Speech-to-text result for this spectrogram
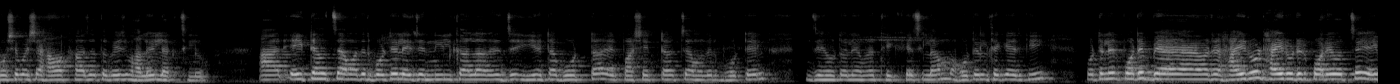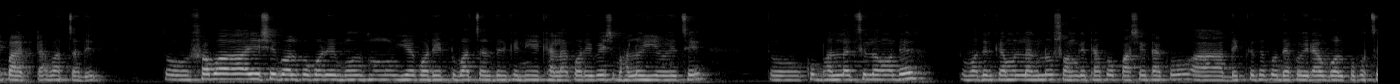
বসে বসে হাওয়া খাওয়া যেত, বেশ ভালোই লাগছিল। আর এইটা হচ্ছে আমাদের হোটেল, এই যে নীল কালারের যে ইয়েটা বোর্ডটা, এর পাশেরটা হচ্ছে আমাদের হোটেল, যে হোটেলে আমরা থেকেছিলাম। হোটেল থেকে আর কি, হোটেলের পরে হাই রোড, হাই রোডের পরে হচ্ছে এই পার্কটা বাচ্চাদের। তো সবাই এসে গল্প করে ইয়ে করে, একটু বাচ্চাদেরকে নিয়ে খেলা করে, বেশ ভালো ইয়ে হয়েছে। তো খুব ভালো লাগছিল আমাদের। তোমাদের কেমন লাগল? সঙ্গে থাকো, পাশে থাকো, আর দেখতে থাকো। দেখো, এরাও গল্প করছে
